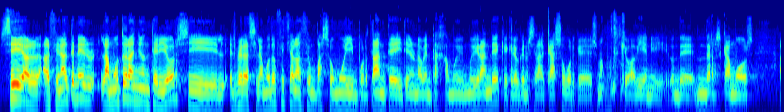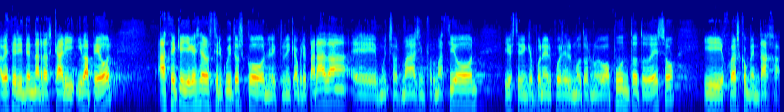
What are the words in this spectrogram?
Sí, al, final tener la moto del año anterior, si, es verdad, si la moto oficial hace un paso muy importante y tiene una ventaja muy, muy grande, que creo que no será el caso porque es una moto que va bien y donde, donde rascamos, a veces intentan rascar y, va peor, hace que llegues a los circuitos con electrónica preparada, eh, mucha más información, ellos tienen que poner pues, el motor nuevo a punto, todo eso y juegas con ventaja.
